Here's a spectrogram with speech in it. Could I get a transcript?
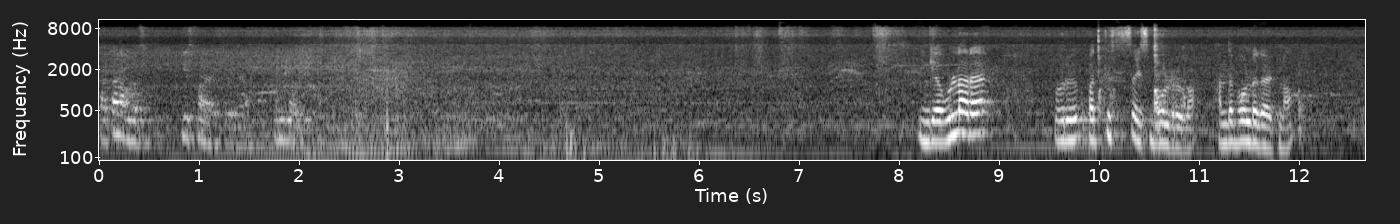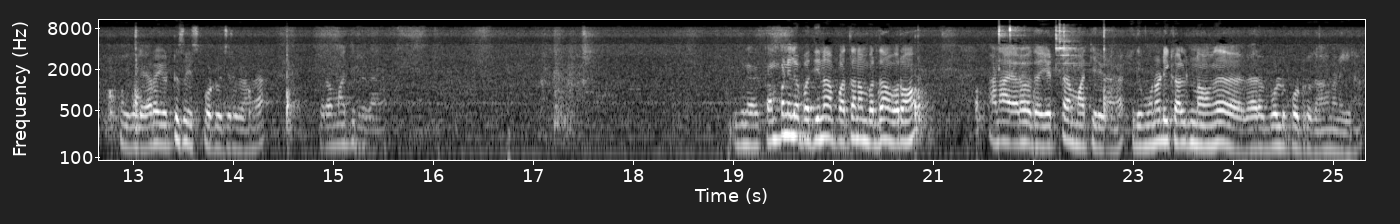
கரெக்டாக நம்பர் யூஸ் பண்ண இங்கே உள்ளார ஒரு பத்து சைஸ் போல்டு இருக்கும். அந்த போல்டு கட்டணும். இதில் யாரோ எட்டு சைஸ் போட்டு வச்சுருக்காங்க. யாரோ மாற்றிட்டு இருக்காங்க. இதில் கம்பெனியில் பார்த்தீங்கன்னா பத்தாம் நம்பர் தான் வரும். ஆனால் யாரோ அதை எட்டாக மாற்றிருக்காங்க இது முன்னாடி கழட்டினவங்க வேறு போல்டு போட்டிருக்காங்கன்னு நினைக்கிறேன்.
